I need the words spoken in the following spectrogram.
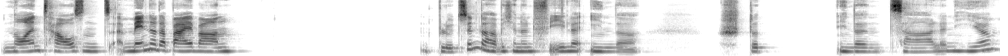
9000 Männer dabei waren. Blödsinn, da habe ich einen Fehler in der Stat in den Zahlen hier.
